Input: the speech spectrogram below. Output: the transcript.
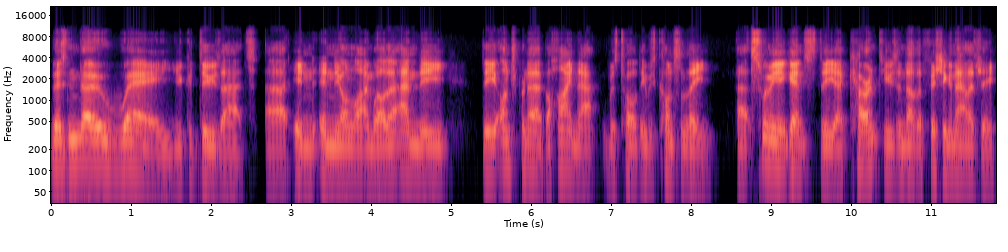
there's no way you could do that uh, in in the online world. And the the entrepreneur behind that was told he was constantly uh, swimming against the uh, current, to use another fishing analogy.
